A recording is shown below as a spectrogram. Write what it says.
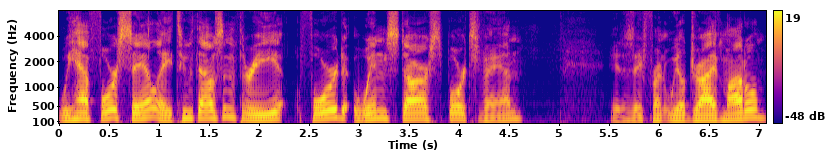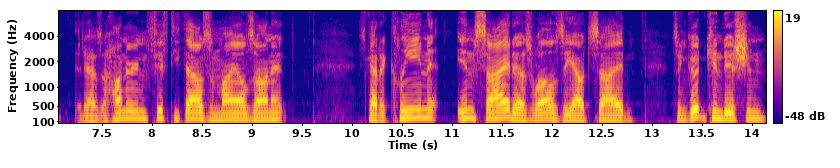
We have for sale a 2003 Ford Windstar sports van. It is a front wheel drive model. It has 150,000 miles on it. It's got a clean inside as well as the outside. It's in good condition,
